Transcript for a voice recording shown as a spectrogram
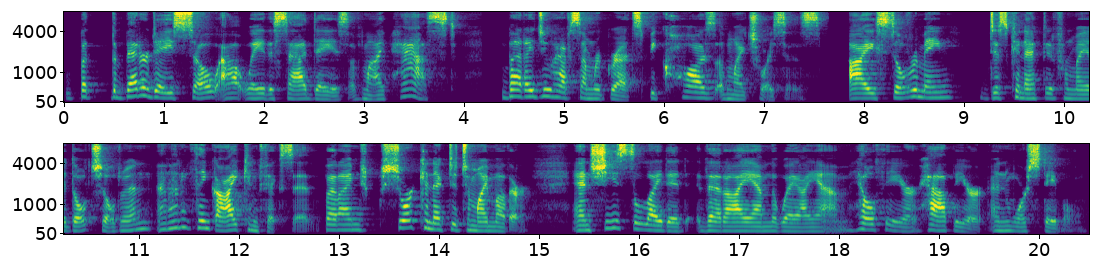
but the better days so outweigh the sad days of my past. But I do have some regrets because of my choices. I still remain disconnected from my adult children, and I don't think I can fix it, but I'm sure connected to my mother. And she's delighted that I am the way I am, healthier, happier, and more stable.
